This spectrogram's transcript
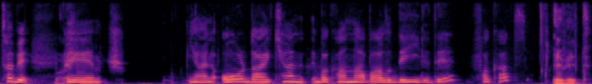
tabii e, yani oradayken bakanlığa bağlı değildi. Fakat Evet.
